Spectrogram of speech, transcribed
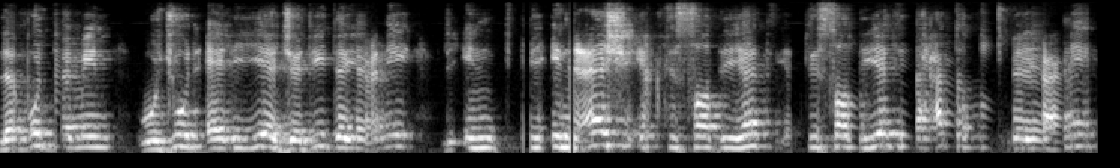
لابد من وجود اليات جديدة يعني لإنعاش اقتصاديات اقتصادياتها حتى تصبح يعني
